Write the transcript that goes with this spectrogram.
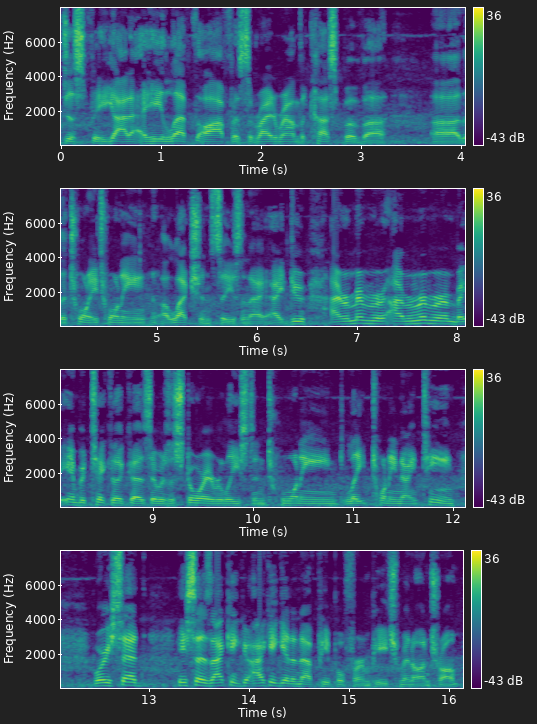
just he got he left the office right around the cusp of uh, uh, the 2020 election season. I, I, do I remember I remember him in particular because there was a story released in 20 late 2019 where he said he says I can I can get enough people for impeachment on Trump.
